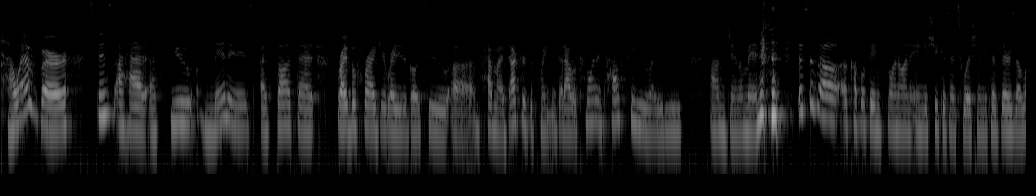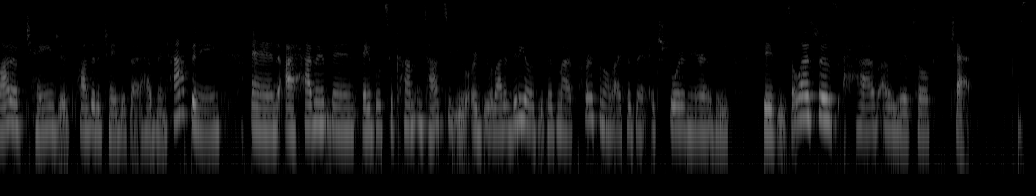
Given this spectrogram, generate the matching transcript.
However, since I had a few minutes, I thought that right before I get ready to go to um, have my doctor's appointment, that I would come on and talk to you ladies, um, gentlemen, just about a couple things going on in Yashika's intuition because there's a lot of changes, positive changes that have been happening. And I haven't been able to come and talk to you or do a lot of videos because my personal life has been extraordinarily busy. So let's just have a little chat.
